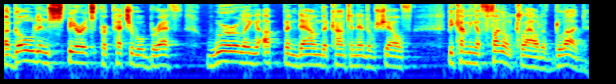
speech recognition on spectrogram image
a golden spirit's perpetual breath whirling up and down the continental shelf, becoming a funnel cloud of blood,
